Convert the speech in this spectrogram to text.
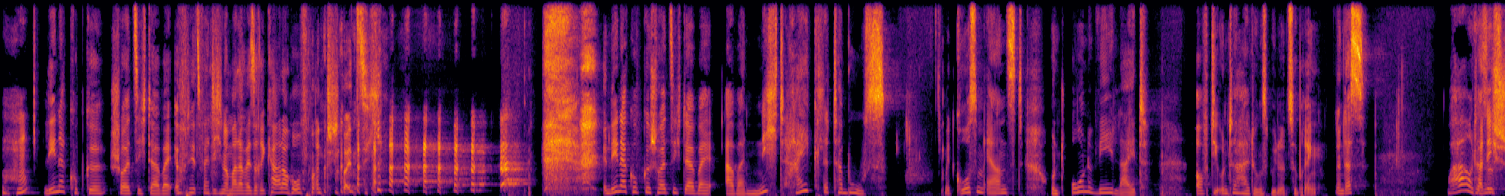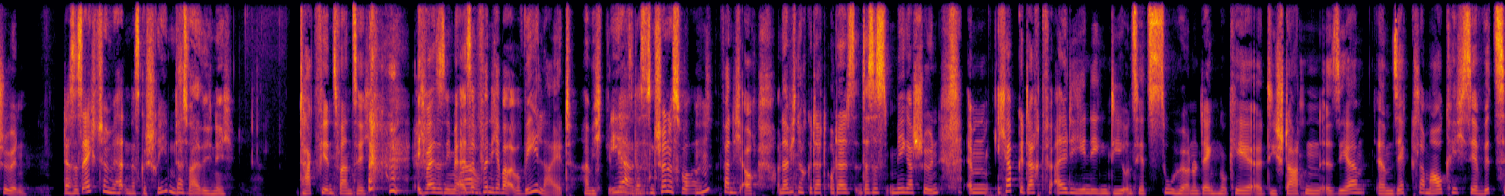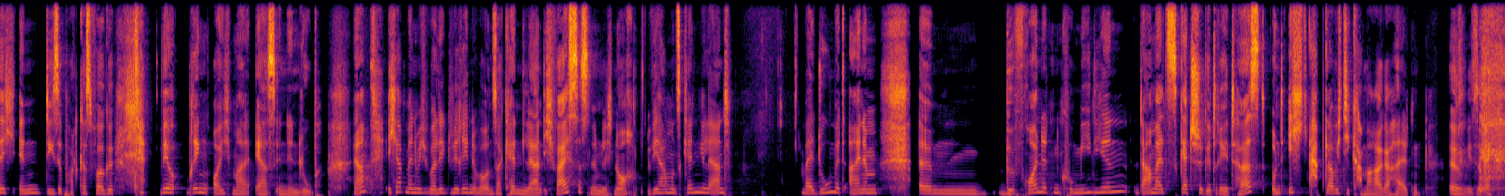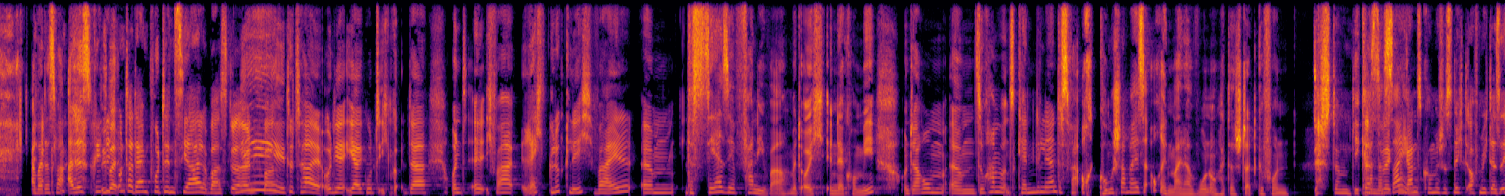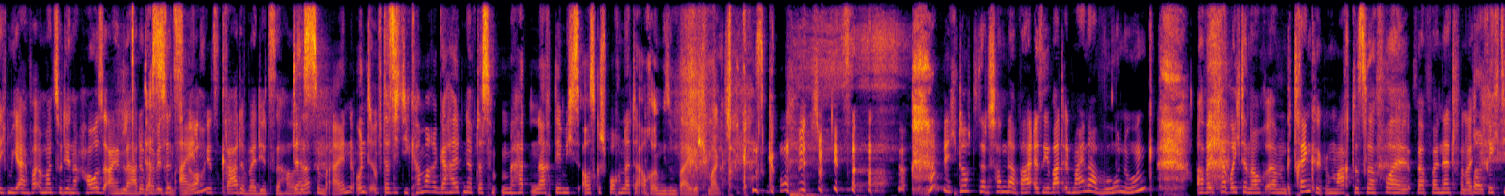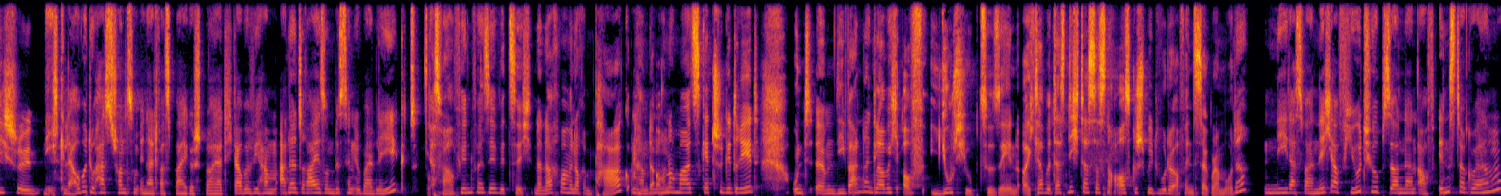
Mhm. Lena Kupke scheut sich dabei, und jetzt werde ich normalerweise Ricarda Hofmann scheut sich. Lena Kupke scheut sich dabei aber nicht heikle Tabus mit großem Ernst und ohne Wehleid auf die Unterhaltungsbühne zu bringen. Und das Wow, das fand ich ist, schön. das ist echt schön. Wir hatten das geschrieben. Das weiß ich nicht. Tag 24. Ich weiß es nicht mehr. Also Wow. finde ich aber Wehleid, habe ich gelesen. ja, das ist ein schönes Wort. Mhm, fand ich auch. Und da habe ich noch gedacht, oh, das, das ist mega schön. Ähm, ich habe gedacht, für all diejenigen, die uns jetzt zuhören und denken, okay, äh, die starten äh, sehr, ähm, sehr klamaukig, sehr witzig in diese Podcast-Folge. Wir bringen euch mal erst in den Loop. Ja, ich habe mir nämlich überlegt, wir reden über unser Kennenlernen. Ich weiß das nämlich noch. Wir haben uns kennengelernt weil du mit einem ähm, befreundeten Comedian damals Sketche gedreht hast und ich habe, glaube ich, die Kamera gehalten. Irgendwie so. Aber das war alles Richtig über unter deinem Potenzial warst du einfach. Nee, total. Und ja, ja gut, ich da und äh, ich war recht glücklich, weil ähm, das sehr sehr funny war mit euch in der Kombi und darum ähm, so haben wir uns kennengelernt. Das war auch komischerweise auch in meiner Wohnung hat das stattgefunden. Das stimmt. Wie kann das wirkt sein? ein ganz komisches Licht auf mich, dass ich mich einfach immer zu dir nach Hause einlade, Das weil wir zum sitzen einen. auch jetzt gerade bei dir zu Hause. Das zum einen und dass ich die Kamera gehalten habe, das hat nachdem ich es ausgesprochen hatte auch irgendwie so einen Beigeschmack. ganz komisch. Wieso? Ich durfte dann schon dabei, also ihr wart in meiner Wohnung, aber ich habe euch dann auch ähm, Getränke gemacht. Das war voll, war voll nett von euch. War richtig schön. Nee, ich glaube, du hast schon zum Inhalt was beigesteuert. Ich glaube, wir haben alle drei so ein bisschen überlegt. Das war auf jeden Fall sehr witzig. Und danach waren wir noch im Park und haben da Mhm. auch noch mal Sketche gedreht. Und ähm, die waren dann, glaube ich, auf YouTube zu sehen. Ich glaube das nicht, dass das noch ausgespielt wurde auf Instagram, oder? Nee, das war nicht auf YouTube, sondern auf Instagram.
